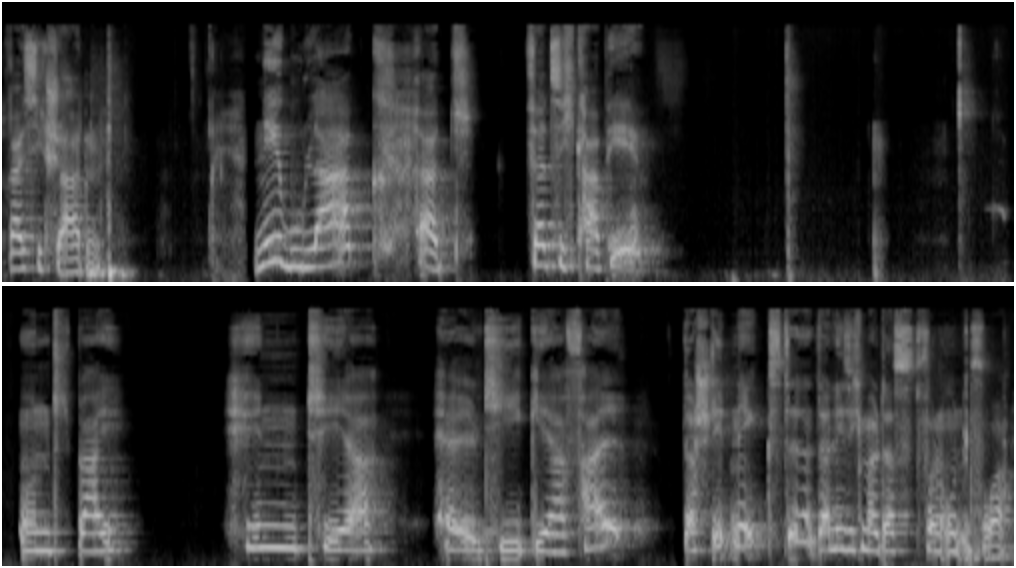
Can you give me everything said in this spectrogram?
30 Schaden. Nebulak hat 40 KP. Und bei hinterhältiger Fall, da steht nichts. Da lese ich mal das von unten vor.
